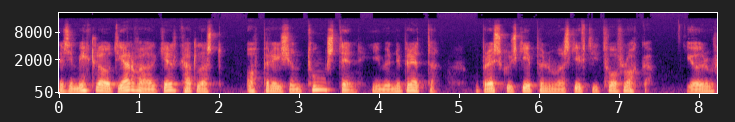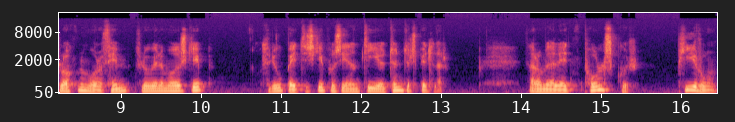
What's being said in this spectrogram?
Þessi mikla og djarfa að gerð kallast Operation Tungsten í munni breyta og bresku skipunum var skipt í tvo flokka. Í öðrum flokknum voru fimm flugvélamóðurskip, þrjú beitiskip og síðan tíu tundurspillar. Þar á meðal einn pólskur, Pírún,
